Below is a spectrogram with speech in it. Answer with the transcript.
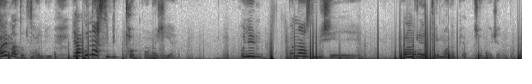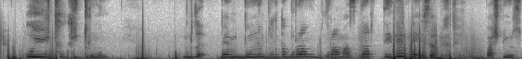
Kaymadım sallıyor. Ya bu nasıl bir teknoloji ya? Hocam bu nasıl bir şey? Ben buraya tırmanıp yapacağım hocam. Uy çok iyi tırman. Burada ben bunu burada vuram vuramazlar dedi neyse. Başlıyoruz.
